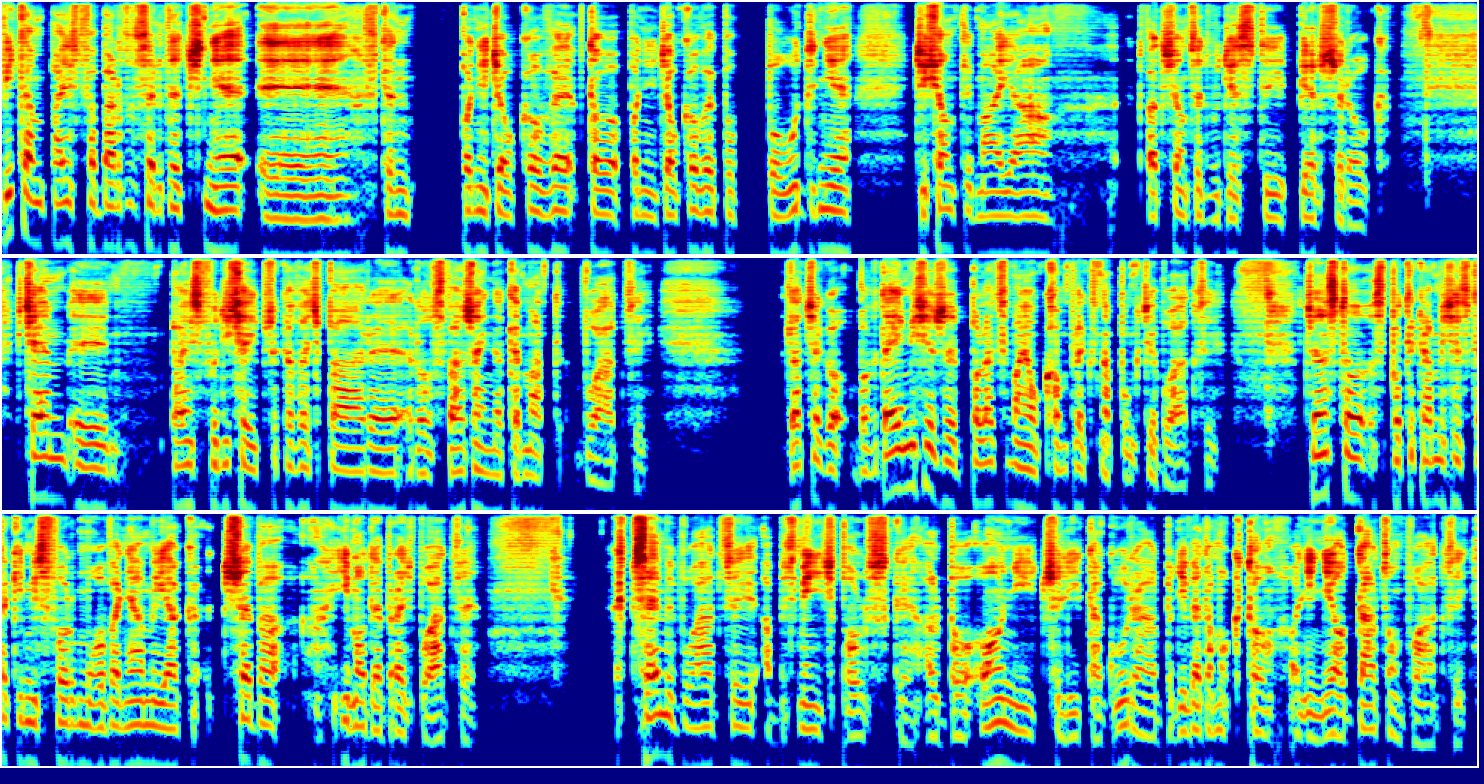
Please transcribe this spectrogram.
Witam Państwa bardzo serdecznie e, w ten poniedziałkowe, to poniedziałkowe popołudnie 10 maja 2021 rok. Chciałem e, Państwu dzisiaj przekazać parę rozważań na temat władzy. Dlaczego? Bo wydaje mi się, że Polacy mają kompleks na punkcie władzy. Często spotykamy się z takimi sformułowaniami jak trzeba im odebrać władzę chcemy władzy, aby zmienić Polskę, albo oni, czyli ta góra, albo nie wiadomo kto, oni nie oddadzą władzy.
